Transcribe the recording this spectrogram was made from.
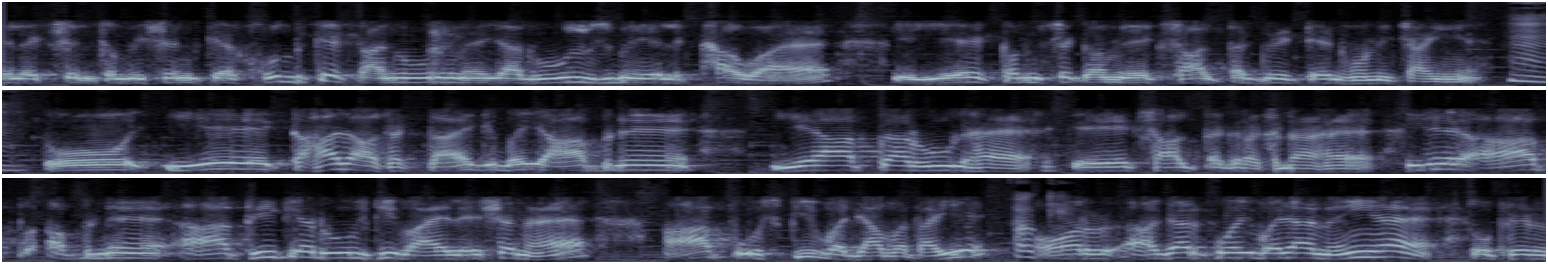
इलेक्शन कमीशन के खुद के कानून में या रूल्स में ये लिखा हुआ है कि ये कम से कम एक साल तक रिटेन होनी चाहिए हम्म। तो ये कहा जा सकता है कि भाई आपने ये आपका रूल है कि एक साल तक रखना है। ये आप अपने आप ही के रूल की वायलेशन है। आप उसकी वजह बताइए। Okay. और अगर कोई वजह नहीं है तो फिर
